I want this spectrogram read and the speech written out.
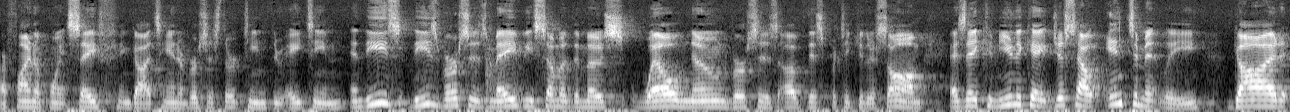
our final point, safe in God's hand in verses 13 through 18. And these, these verses may be some of the most well known verses of this particular psalm as they communicate just how intimately God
